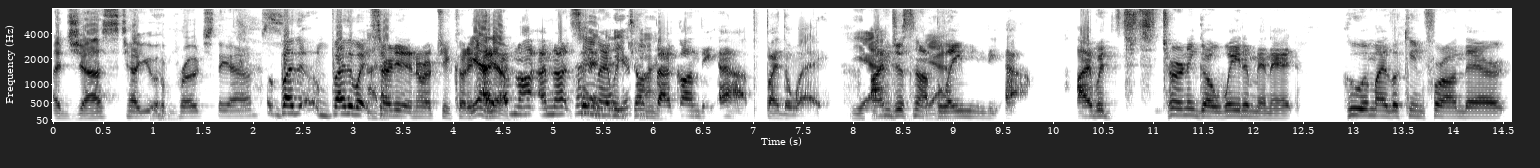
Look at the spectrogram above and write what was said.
adjust how you Mm. approach the apps? By the by the way, I sorry to interrupt you, Cody. Yeah, I, no. I'm not. I'm not saying ahead, I no, would jump fine. back on the app. By the way, Yeah. I'm just not yeah. blaming the app. I would turn and go, wait a minute. Who am I looking for on there?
